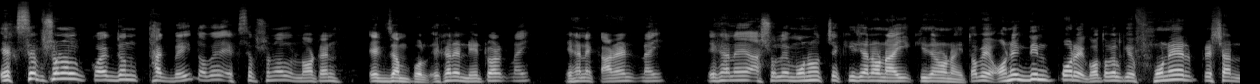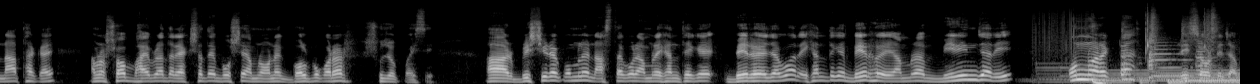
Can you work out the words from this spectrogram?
এক্সেপশনাল কয়েকজন থাকবেই, তবে এক্সেপশনাল নট অ্যান এক্সাম্পল এখানে নেটওয়ার্ক নাই, এখানে কারেন্ট নাই, এখানে আসলে মনে হচ্ছে কি যেন নাই, কি যেন নাই। তবে অনেক দিন পরে গতকালকে ফোনের প্রেশার না থাকায় আমরা সব ভাই ব্রাদার একসাথে বসে আমরা অনেক গল্প করার সুযোগ পাইছি। আর বৃষ্টিটা কমলে নাস্তা করে আমরা এখান থেকে বের হয়ে যাব আর এখান থেকে বের হয়ে আমরা মিরিঞ্জারি অন্য আরেকটা রিসর্টে যাব।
